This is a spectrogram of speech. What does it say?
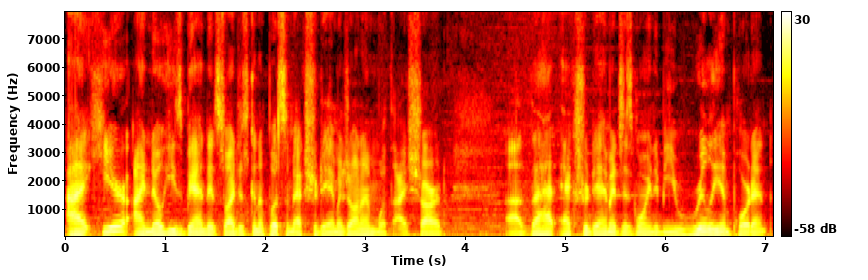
I Here, I know he's banded, so I'm just going to put some extra damage on him with Ice Shard. Uh, that extra damage is going to be really important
